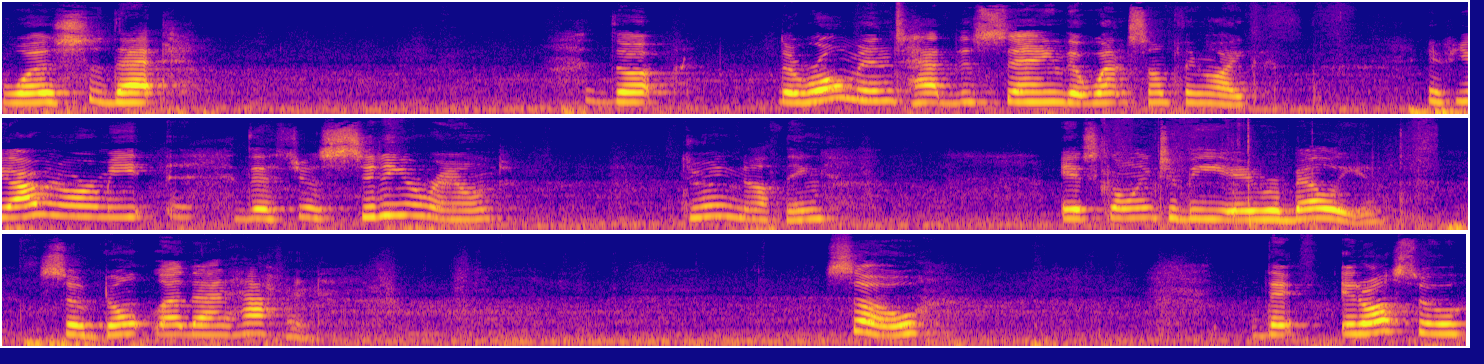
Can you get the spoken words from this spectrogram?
was that the the Romans had this saying that went something like if you have an army that's just sitting around doing nothing, it's going to be a rebellion. So don't let that happen. So that it also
